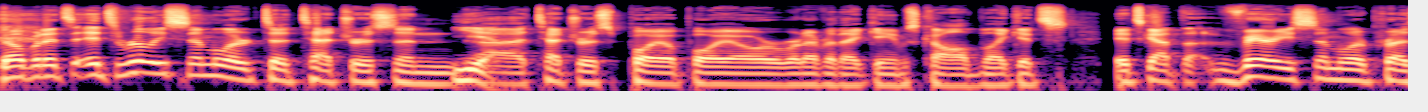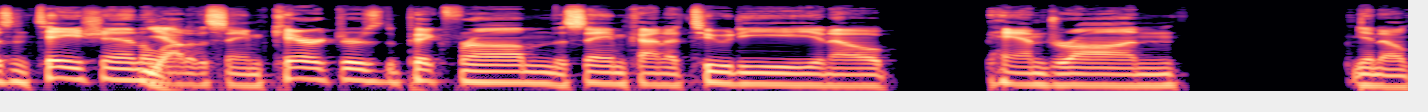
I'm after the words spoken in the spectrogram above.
No, but it's it's really similar to Tetris and Yeah. uh, Tetris Puyo Puyo or whatever that game's called. Like it's it's got the very similar presentation, a Yeah. lot of the same characters to pick from, the same kind of 2D, you know, hand drawn, you know,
